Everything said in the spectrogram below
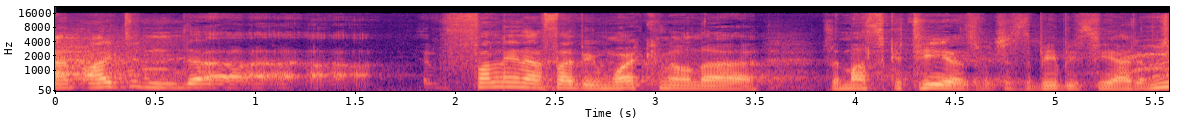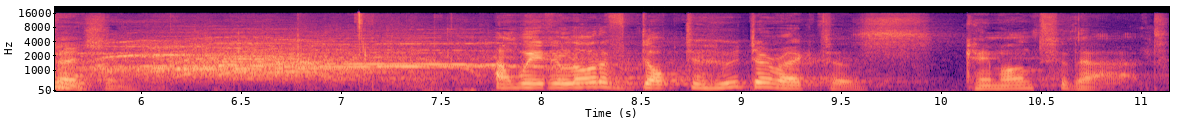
um, I didn't. Uh, funnily enough, I've been working on uh, The Musketeers, which is the BBC adaptation. Mm. And we had a lot of Doctor Who directors came onto that.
